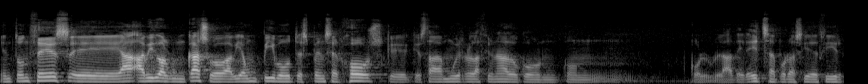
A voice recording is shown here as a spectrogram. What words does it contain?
Entonces, eh, ha, habido algún caso, había un pivot, Spencer Hoss, que, estaba muy relacionado con, la derecha, por así decir,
